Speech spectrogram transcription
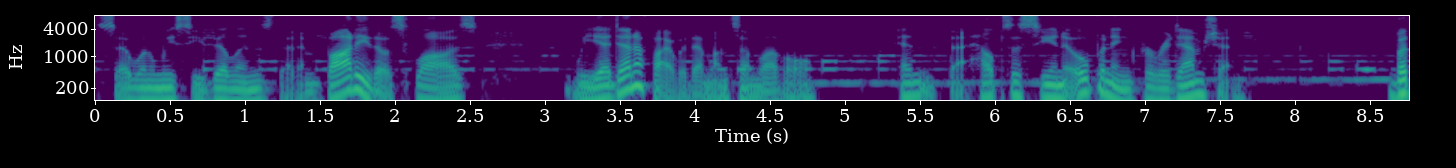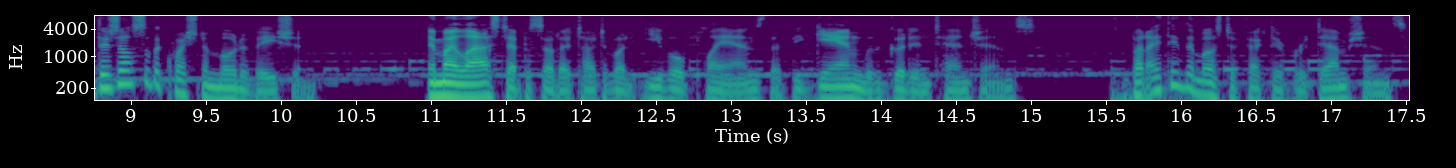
So when we see villains that embody those flaws, we identify with them on some level. And that helps us see an opening for redemption. But there's also the question of motivation. In my last episode, I talked about evil plans that began with good intentions. But I think the most effective redemptions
